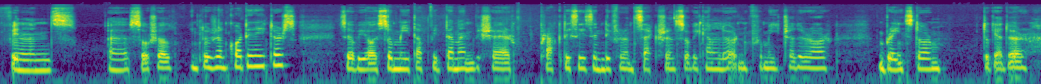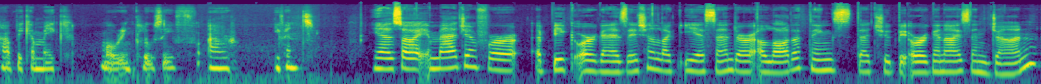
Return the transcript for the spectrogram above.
Finland's uh, social inclusion coordinators. So we also meet up with them and we share practices in different sections so we can learn from each other or brainstorm together how we can make more inclusive our events. Yeah, so I imagine for a big organization like ESN, there are a lot of things that should be organized and done.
